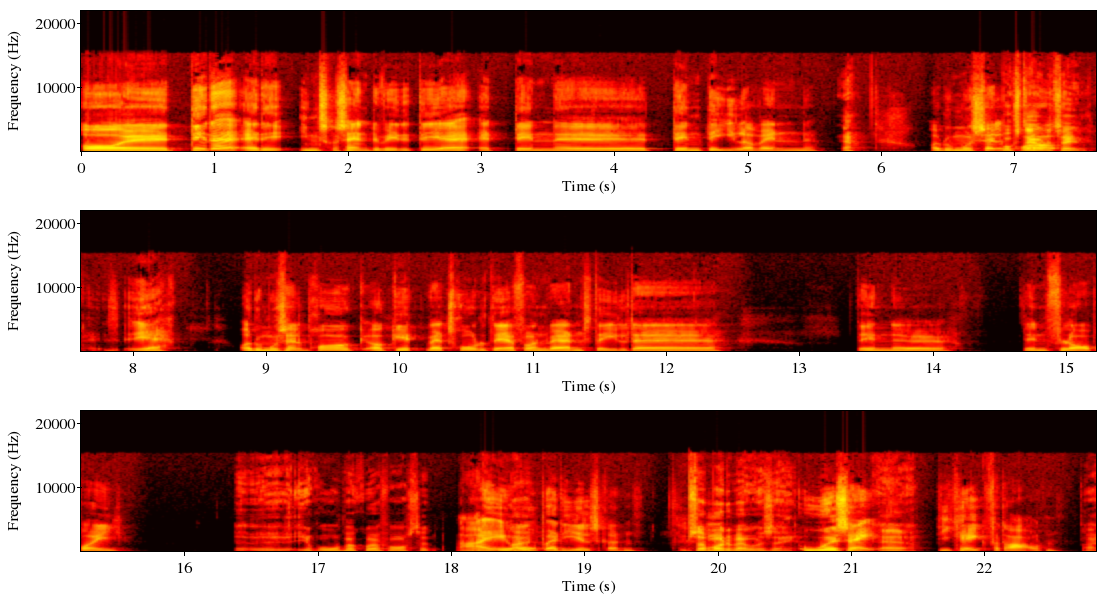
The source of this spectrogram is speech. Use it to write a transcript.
Og øh, det, der er det interessante ved det, det er, at den, øh, den deler vandene. Ja. Og du må selv prøve... Talt. Ja. Og du må selv prøve at gætte, hvad tror du, det er for en verdensdel, der den, øh, den flopper i? Øh, Europa, kunne jeg forestille. Nej, Europa, de elsker den. Så må det være USA. USA, Ja, ja. de kan ikke fordrage den. Nej.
